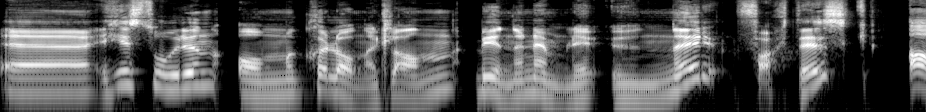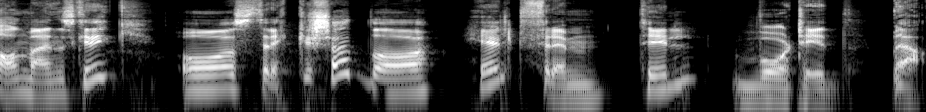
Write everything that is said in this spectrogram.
Eh, historien om koloneklanen begynner nemlig under, faktisk, annen verdenskrig, og strekker seg da helt frem til vår tid. Ja,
